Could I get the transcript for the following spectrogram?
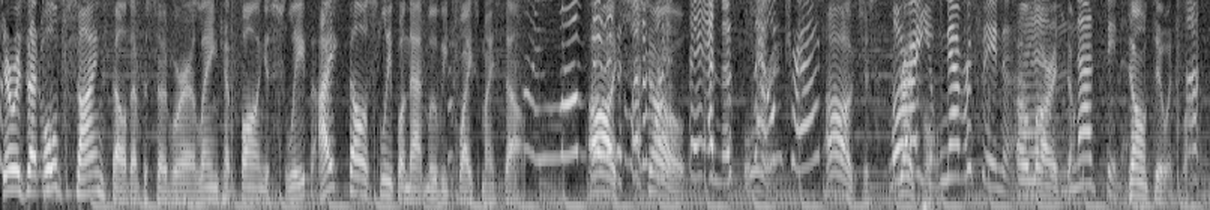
There was that old Seinfeld episode where Elaine kept falling asleep. I fell asleep on that movie twice myself. Oh, it's so. And the soundtrack? Oh, just Laura, dreadful. you've never seen it. Oh, Laura, don't. Not seen it. Don't do it, Laura.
